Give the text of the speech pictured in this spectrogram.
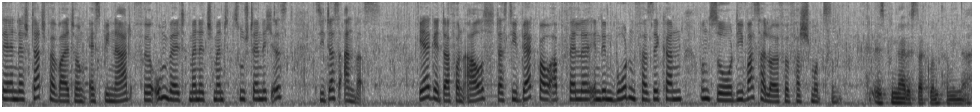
der in der Stadtverwaltung Espinar für Umweltmanagement zuständig ist, sieht das anders. Er geht davon aus, dass die Bergbauabfälle in den Boden versickern und so die Wasserläufe verschmutzen. Espinar está contaminada.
